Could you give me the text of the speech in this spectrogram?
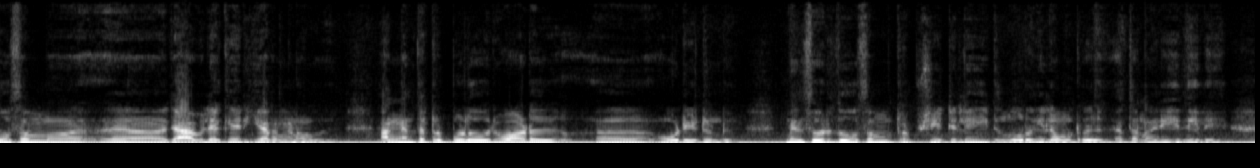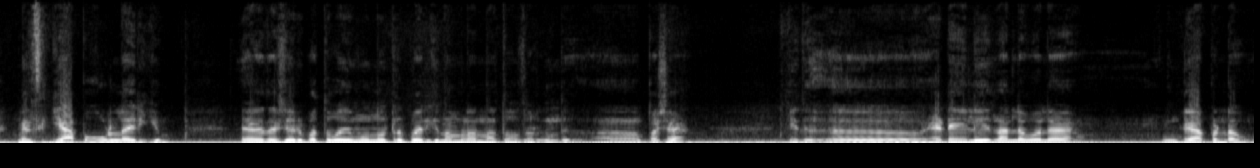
ദിവസം രാവിലെ രാവിലെയൊക്കെ ആയിരിക്കും ഇറങ്ങണത്. അങ്ങനത്തെ ട്രിപ്പുകൾ ഒരുപാട് ഓടിയിട്ടുണ്ട്. മീൻസ് ഒരു ദിവസം ട്രിപ്പ് ഷീറ്റിൽ ഇരുന്നൂറ് കിലോമീറ്റർ എത്തണ രീതിയിൽ മീൻസ് ഗ്യാപ്പ് കൂടുതലായിരിക്കും. ഏകദേശം ഒരു പത്ത് പതിമൂന്ന് ട്രിപ്പായിരിക്കും നമ്മൾ അന്നത്തെ ദിവസം എടുക്കുന്നത്. പക്ഷേ ഇത് ഇടയിൽ നല്ലപോലെ ഗ്യാപ്പ് ഉണ്ടാവും.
